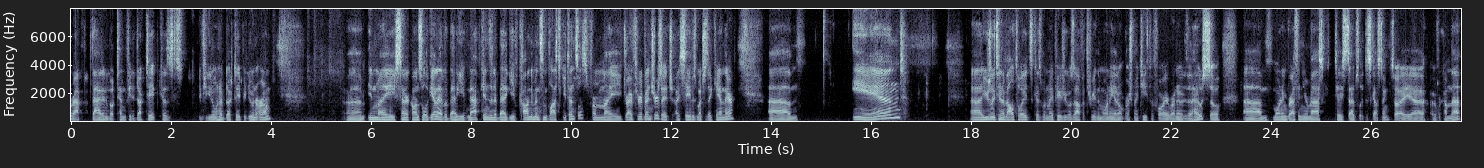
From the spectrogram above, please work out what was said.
wrap that in about 10 feet of duct tape because if you don't have duct tape, you're doing it wrong. Um, in my center console again, I have a baggie of napkins and a baggie of condiments and plastic utensils from my drive-through adventures. I, I save as much as I can there. Um, and uh, usually a tin of Altoids because when my pager goes off at three in the morning, I don't brush my teeth before I run out of the house. So um, morning breath in your mask tastes absolutely disgusting. So I uh, overcome that.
